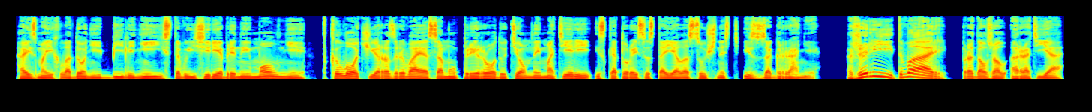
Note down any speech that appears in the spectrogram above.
а из моих ладоней били неистовые серебряные молнии, в клочья разрывая саму природу темной материи, из которой состояла сущность из-за грани. «Жри, тварь!» — продолжал орать я.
